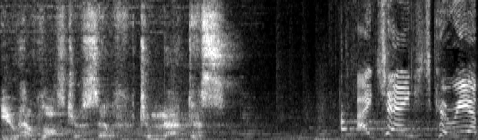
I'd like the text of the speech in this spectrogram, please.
You have lost yourself to madness. I changed career.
